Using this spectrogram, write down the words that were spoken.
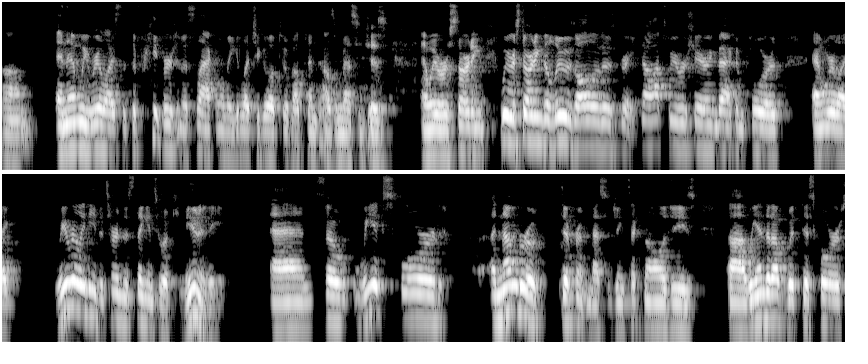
Um, and then we realized that the free version of Slack only lets you go up to about 10,000 messages. And we were starting, we were starting to lose all of those great docs we were sharing back and forth. And we're like, we really need to turn this thing into a community. And so we explored a number of different messaging technologies. Uh, we ended up with Discourse,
